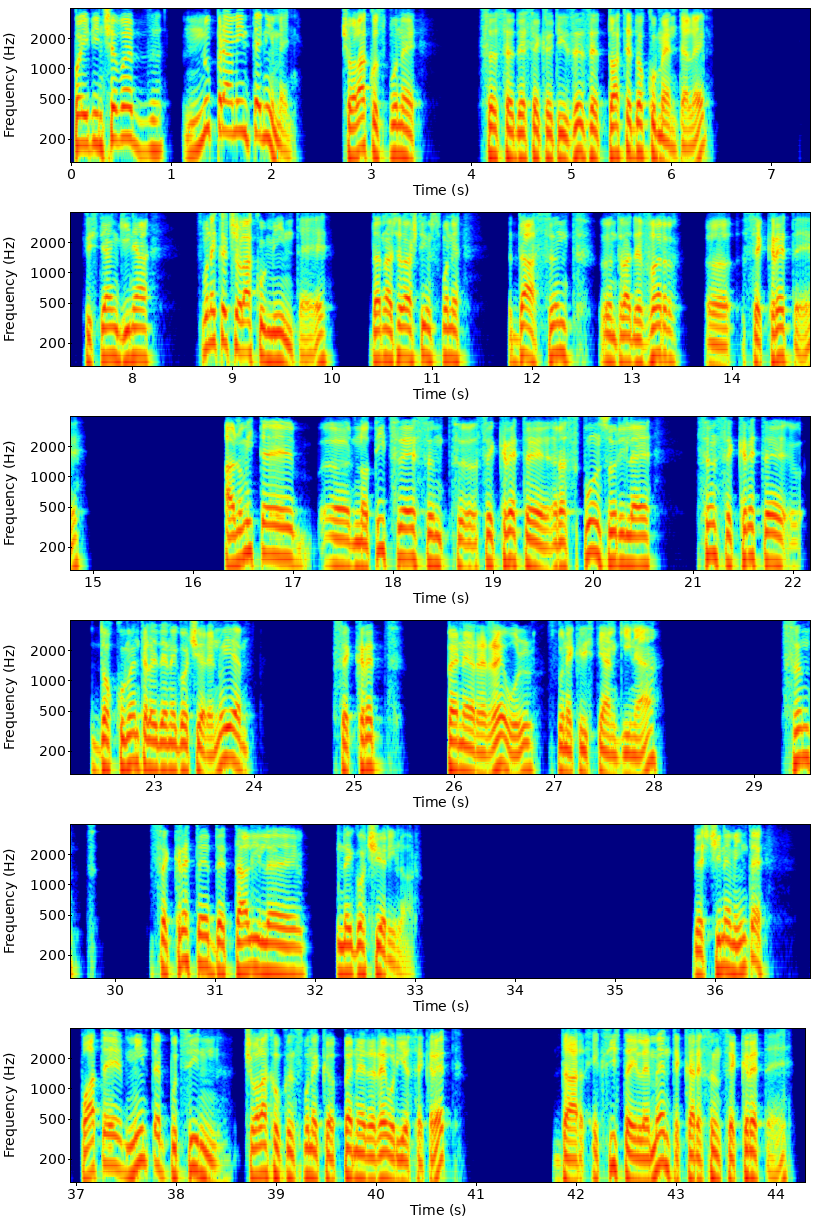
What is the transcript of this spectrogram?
Păi, din ce văd, nu prea minte nimeni. Ciolacu spune să se desecretizeze toate documentele. Cristian Ghinea spune că Ciolacu minte, dar în același timp spune, da, sunt într-adevăr uh, secrete anumite uh, notițe sunt uh, secrete răspunsurile, sunt secrete documentele de negociere. Nu e secret PNRR-ul, spune Cristian Ghinea, sunt secrete detaliile negocierilor. Deci cine minte? Poate minte puțin Ciolacu când spune că PNRR-ul e secret, dar există elemente care sunt secrete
